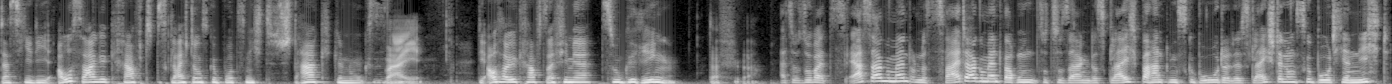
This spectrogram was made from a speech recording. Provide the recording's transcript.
dass hier die Aussagekraft des Gleichstellungsgebots nicht stark genug sei. Die Aussagekraft sei vielmehr zu gering dafür. Also soweit das erste Argument. Und das zweite Argument, warum sozusagen das Gleichbehandlungsgebot oder das Gleichstellungsgebot hier nicht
